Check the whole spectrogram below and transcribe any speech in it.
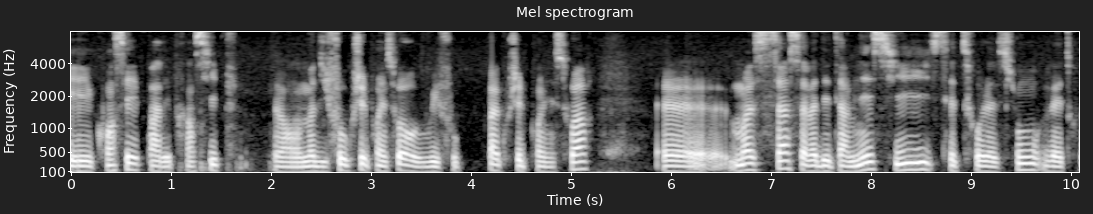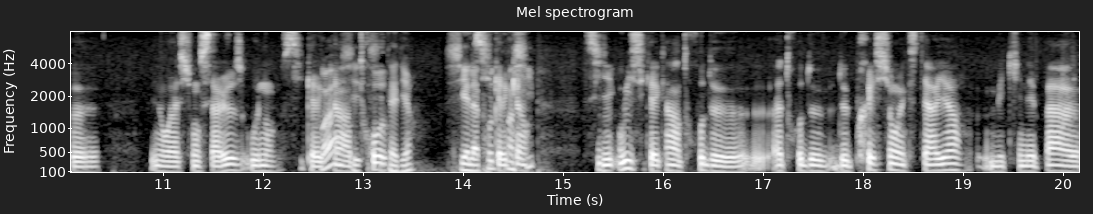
est coincée par des principes en mode il faut coucher le premier soir ou il faut pas coucher le premier soir, euh, moi ça, ça va déterminer si cette relation va être euh, une relation sérieuse ou non. Si quelqu'un a trop C'est-à-dire Si elle a si trop de principes si oui si quelqu'un a trop de a trop de, de pression extérieure mais qui n'est pas euh,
